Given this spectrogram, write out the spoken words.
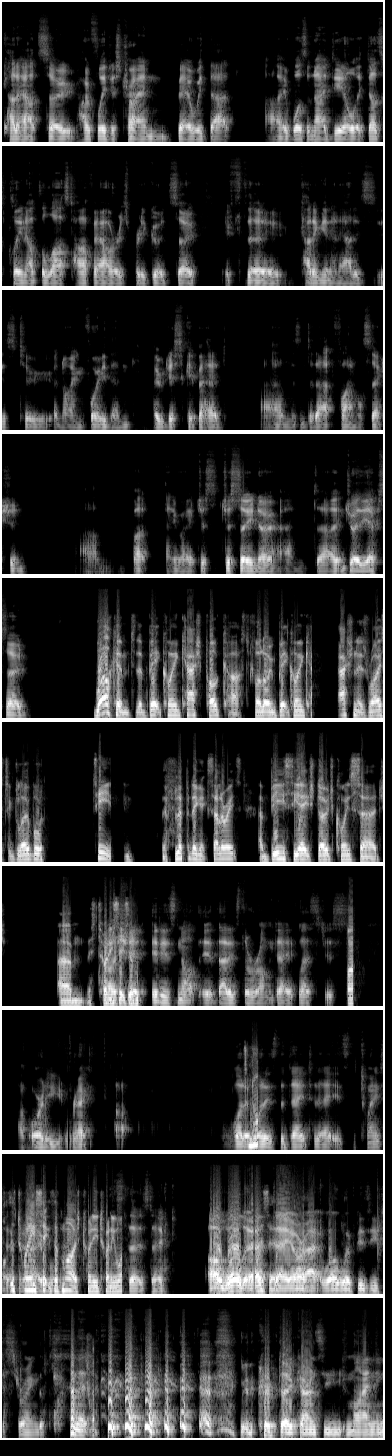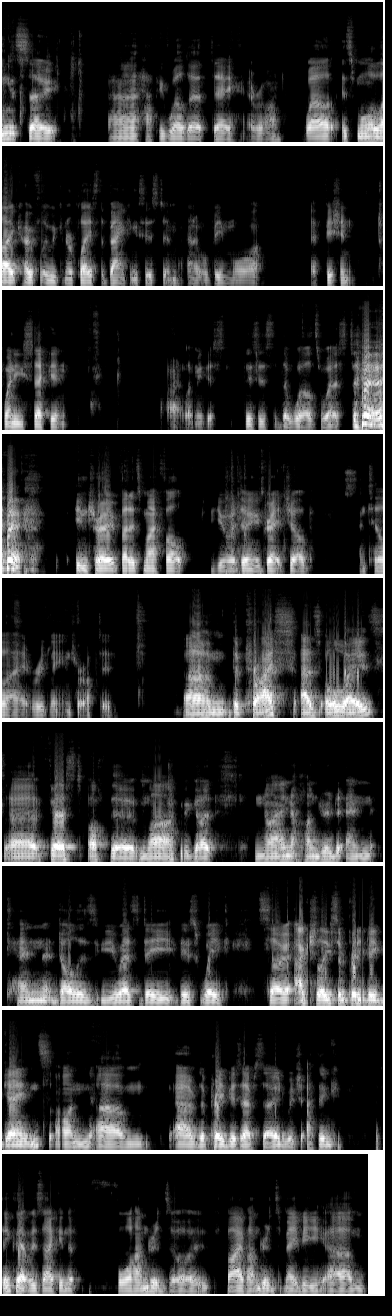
cut out. So hopefully just try and bear with that. Uh, it wasn't ideal. It does clean up the last half hour is pretty good. So if the cutting in and out is, is too annoying for you, then maybe just skip ahead and listen to that final section. Um, but anyway, just just so you know, and uh, enjoy the episode. Welcome to the Bitcoin Cash podcast, following Bitcoin Cash and its rise to global team. The flippening accelerates and BCH Dogecoin surge. Um, it's 26. Oh. It is not. It, that is the wrong date. Let's just. I've already wrecked. Uh, what what is the date today? It's the 26th. The 26th of, of March, 2021. Thursday. Oh, World Earth Day. All right. Well, we're busy destroying the planet with cryptocurrency mining. So, uh, happy World Earth Day, everyone. Well, it's more like hopefully we can replace the banking system and it will be more efficient. 20 second all right, let me just, this is the world's worst intro, but it's my fault. You were doing a great job until I rudely interrupted. Um, the price, as always, uh, first off the mark, we got $910 USD this week. So actually some pretty big gains on um, uh, the previous episode, which I think I think that was like in the 400s or 500s maybe. Um,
